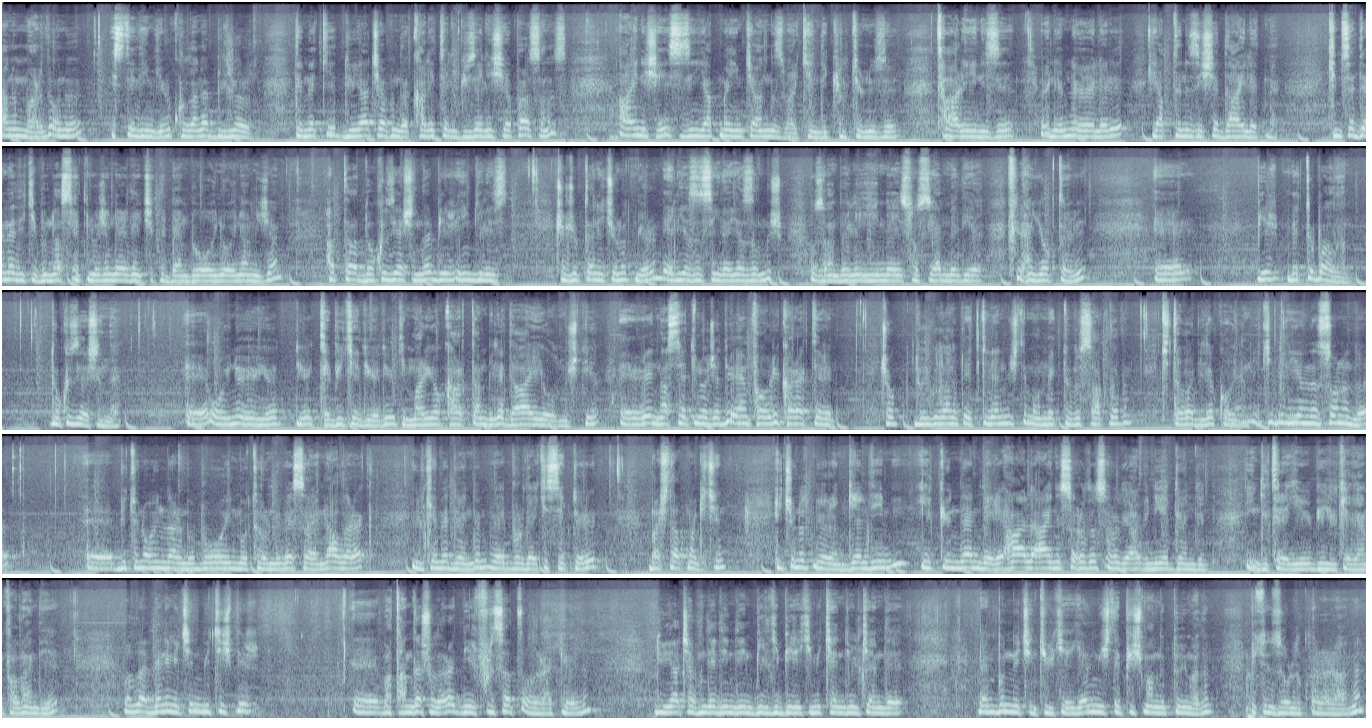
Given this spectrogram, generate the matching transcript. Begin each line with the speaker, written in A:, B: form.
A: imkanım vardı. Onu istediğim gibi kullanabiliyorum. Demek ki dünya çapında kaliteli, güzel iş yaparsanız aynı şeyi sizin yapma imkanınız var. Kendi kültürünüzü, tarihinizi, önemli öğeleri yaptığınız işe dahil etme. Kimse demedi ki bu Nasrettin Hoca nereden çıktı ben bu oyunu oynamayacağım. Hatta 9 yaşında bir İngiliz çocuktan hiç unutmuyorum el yazısıyla yazılmış. O zaman böyle e-mail, sosyal medya falan yok tabii. Ee, bir mektup aldım. 9 yaşında. Ee, oyunu övüyor, diyor, tebrik ediyor. Diyor ki Mario Kart'tan bile daha iyi olmuş diyor. Ee, ve Nasrettin Hoca diyor en favori karakterim. Çok duygulanıp etkilenmiştim. O mektubu sakladım. Kitaba bile koydum. 2000 yılının sonunda e, bütün oyunlarımı, bu oyun motorunu vesaireni alarak ülkeme döndüm ve buradaki sektörü başlatmak için hiç unutmuyorum. Geldiğim ilk günden beri hala aynı soruda soruluyor abi niye döndün İngiltere gibi bir ülkeden falan diye. Vallahi benim için müthiş bir e, vatandaş olarak bir fırsat olarak gördüm. Dünya çapında edindiğim bilgi birikimi kendi ülkemde ben bunun için Türkiye'ye geldim. İşte pişmanlık duymadım. Bütün zorluklara rağmen.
